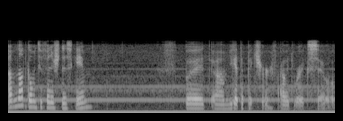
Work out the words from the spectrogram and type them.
I'm not going to finish this game but um, you get the picture of how it works. So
